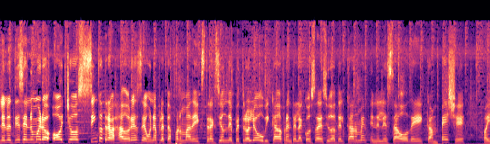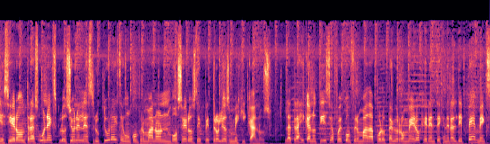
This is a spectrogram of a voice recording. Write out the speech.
La noticia número 8. Cinco trabajadores de una plataforma de extracción de petróleo ubicada frente a la costa de Ciudad del Carmen en el estado de Campeche fallecieron tras una explosión en la estructura y según confirmaron voceros de petróleos mexicanos. La trágica noticia fue confirmada por Octavio Romero, gerente general de Pemex,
